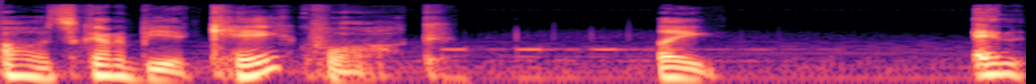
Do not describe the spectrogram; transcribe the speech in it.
oh, it's going to be a cakewalk. Like, and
